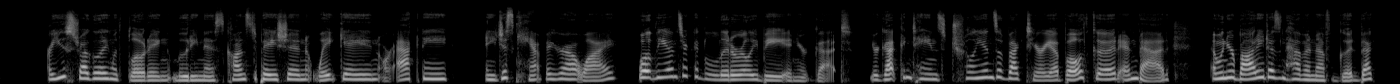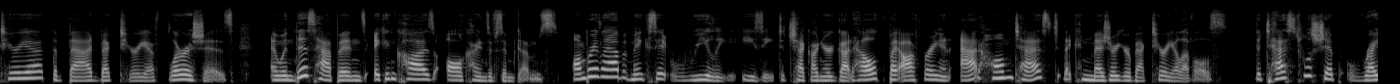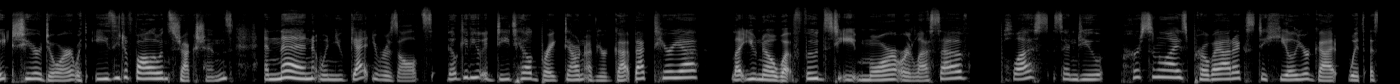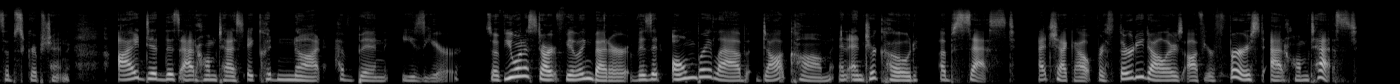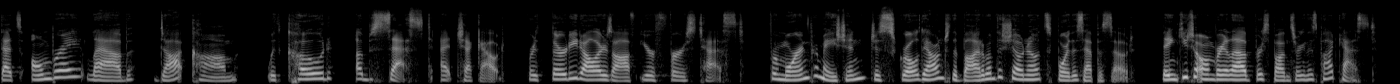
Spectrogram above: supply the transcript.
Are you struggling with bloating, moodiness, constipation, weight gain, or acne, and you just can't figure out why? Well, the answer could literally be in your gut. Your gut contains trillions of bacteria, both good and bad. And when your body doesn't have enough good bacteria, the bad bacteria flourishes. And when this happens, it can cause all kinds of symptoms. Ombre Lab makes it really easy to check on your gut health by offering an at home test that can measure your bacteria levels. The test will ship right to your door with easy to follow instructions. And then when you get your results, they'll give you a detailed breakdown of your gut bacteria, let you know what foods to eat more or less of, plus send you personalized probiotics to heal your gut with a subscription. I did this at home test. It could not have been easier. So if you want to start feeling better, visit ombrelab.com and enter code OBSESSED at checkout for $30 off your first at home test. That's ombrelab.com with code OBSESSED at checkout for $30 off your first test. For more information, just scroll down to the bottom of the show notes for this episode. Thank you to Ombre Lab for sponsoring this podcast.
